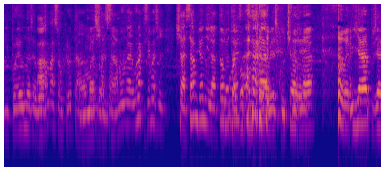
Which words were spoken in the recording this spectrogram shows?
y por ahí una A cerveza. Amazon creo también. Amazon. Shazam, una, una que se llama Sh- Shazam, yo ni la topo. Yo pues. tampoco nunca la había escuchado. Ajá. Y ya, pues ya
